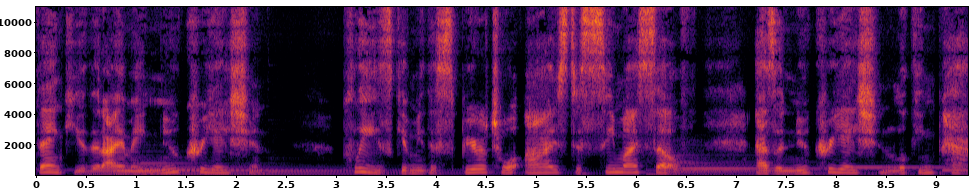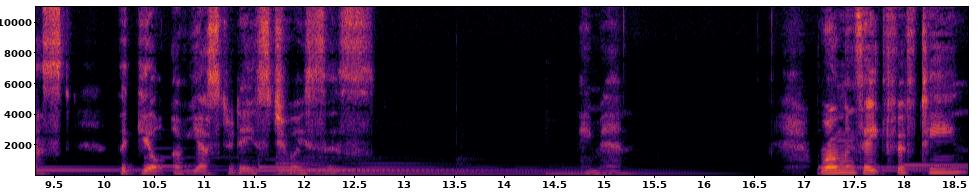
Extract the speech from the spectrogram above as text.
thank you that I am a new creation. Please give me the spiritual eyes to see myself as a new creation looking past the guilt of yesterday's choices. Amen. Romans 8:15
